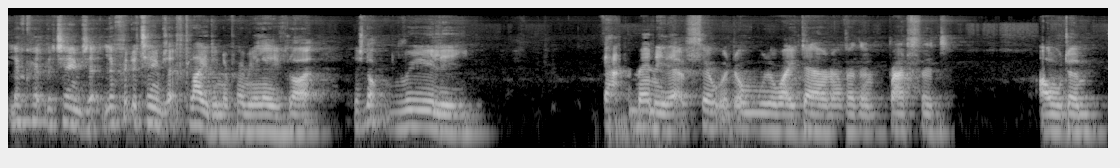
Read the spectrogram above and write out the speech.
look at the teams that look at the teams that played in the Premier League. Like, there's not really that many that have filtered all the way down, other than Bradford, Oldham.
